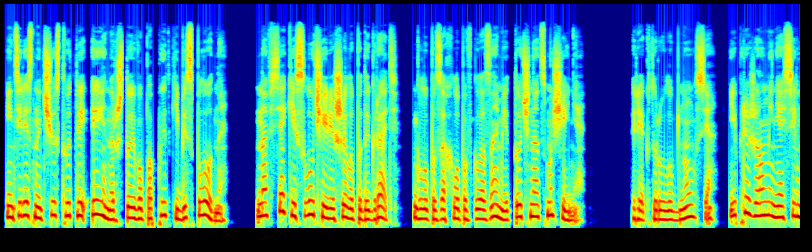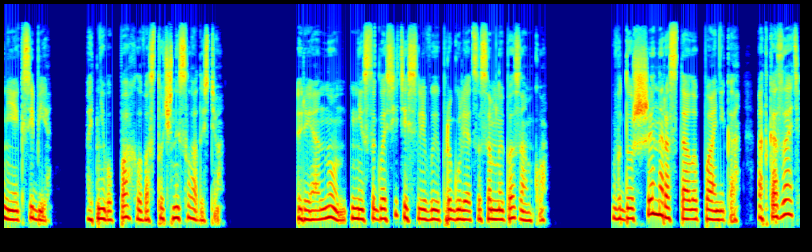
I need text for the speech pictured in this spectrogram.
Интересно, чувствует ли Эйнер, что его попытки бесплодны? На всякий случай решила подыграть, глупо захлопав глазами точно от смущения. Ректор улыбнулся и прижал меня сильнее к себе. От него пахло восточной сладостью. «Рианон, не согласитесь ли вы прогуляться со мной по замку?» В душе нарастала паника. Отказать?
